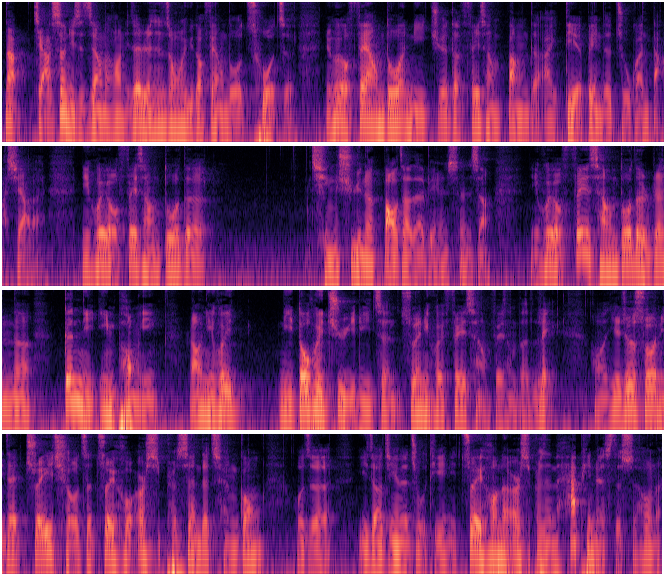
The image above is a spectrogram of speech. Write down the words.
那假设你是这样的话，你在人生中会遇到非常多的挫折，你会有非常多你觉得非常棒的 idea 被你的主管打下来，你会有非常多的情绪呢爆炸在别人身上，你会有非常多的人呢跟你硬碰硬，然后你会。你都会据以力争，所以你会非常非常的累，哦，也就是说你在追求这最后二十 percent 的成功，或者依照今天的主题，你最后那二十 percent 的 happiness 的时候呢，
